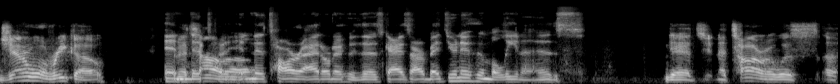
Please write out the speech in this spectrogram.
General Reiko. And Nitara. Nitara. and Nitara, I don't know who those guys are, but I do know who Mileena is. Yeah, Nitara was uh,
